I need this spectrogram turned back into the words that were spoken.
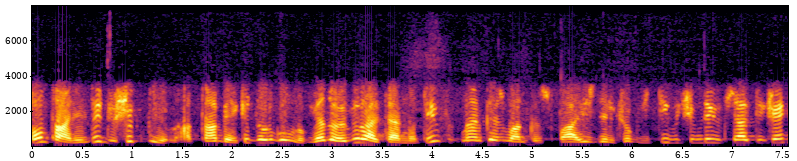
son tahlilde düşük büyüme hatta belki durgunluk ya da öbür alternatif Merkez Bankası faizleri çok ciddi biçimde yükseltecek.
